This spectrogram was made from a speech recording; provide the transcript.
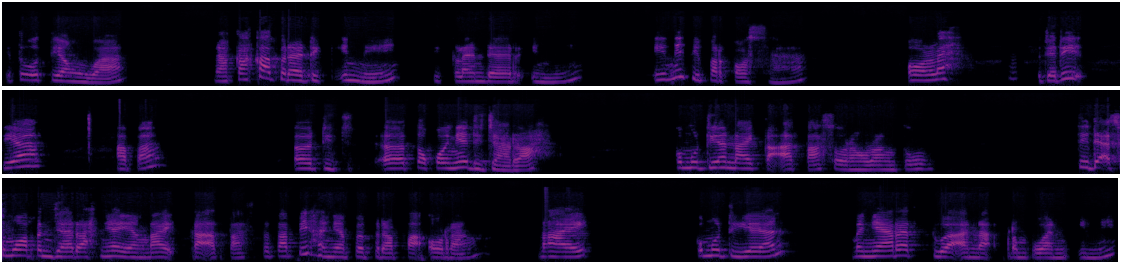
Itu Tionghoa. Nah, kakak beradik ini, di Klender ini, ini diperkosa oleh, jadi dia apa, eh, di, eh, tokonya dijarah, kemudian naik ke atas orang-orang tuh tidak semua penjarahnya yang naik ke atas, tetapi hanya beberapa orang naik, kemudian menyeret dua anak perempuan ini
